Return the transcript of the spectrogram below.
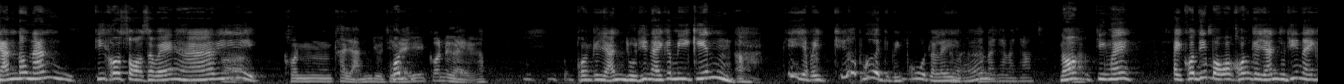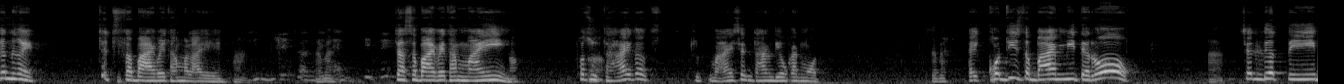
ยันเท่านั้น ที่เขาสอดแสวงหาพี่ คนขยันอยู่ที่คน ไหนก็เหนื่อยครับ คนขยันอยู่ที่ไหนก็มีกิน อ่าพี่อย่าไปเชื่อเพื่อนอย่าไปพูดอะไรอย่างนั้ใช่นไหมใช่ไหมใช่ไหมเนาะจริงไหมไอคนที่บอกว่าคนขยันอยู่ที่ไหนก็เหนื่อย จะสบายไปทำอะไรอ่าใช่ไหมจะสบายไปทำไม เนาะ เพราะสุดท้ายก็จุดหมายเส้นทางเดียวกันหมด ใช่ไหม ไอคนที่สบายมีแต่โรคอ่า เส้นเลือดตีบ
